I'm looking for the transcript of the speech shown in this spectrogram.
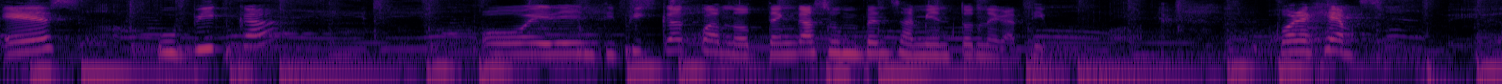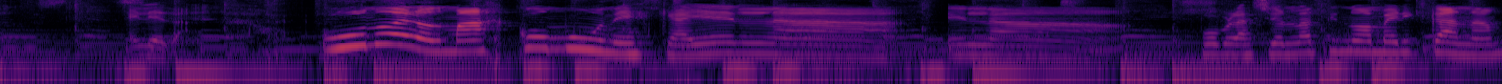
es ubica o identifica cuando tengas un pensamiento negativo. Por ejemplo. Uno de los más comunes que hay en la, en la población latinoamericana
